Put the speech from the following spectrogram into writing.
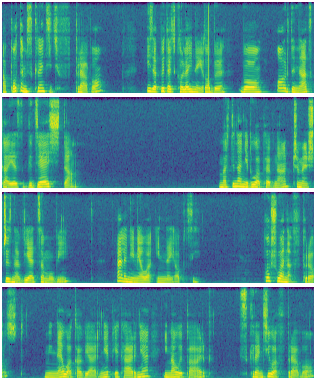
a potem skręcić w prawo i zapytać kolejnej osoby, bo ordynacka jest gdzieś tam. Martyna nie była pewna, czy mężczyzna wie, co mówi, ale nie miała innej opcji. Poszła na wprost, minęła kawiarnię, piekarnię i mały park, skręciła w prawo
